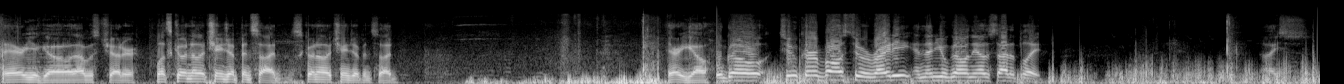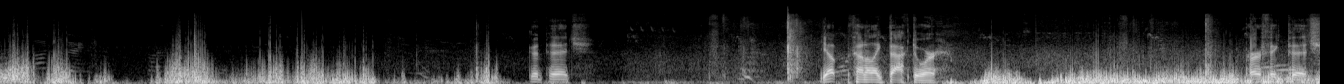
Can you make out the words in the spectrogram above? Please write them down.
There you go. That was cheddar. Let's go another change up inside. Let's go another change up inside. There you go. We'll go two curveballs to a righty, and then you'll go on the other side of the plate. Nice. Good pitch. Yep, kind of like backdoor. Perfect pitch.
